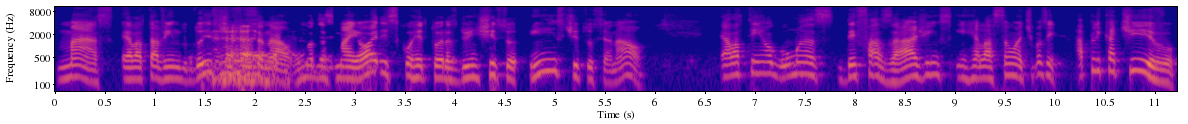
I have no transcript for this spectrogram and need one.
mas ela está vindo do institucional, uma das maiores corretoras do institucional, ela tem algumas defasagens em relação a, tipo assim, aplicativo,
